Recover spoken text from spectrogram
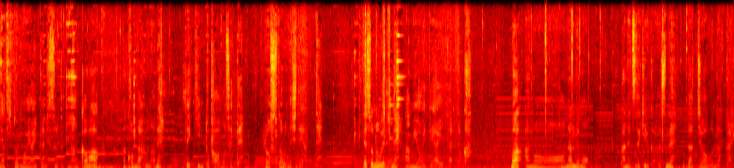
焼き鳥を焼いたりする時なんかは、まあ、こんな風なね鉄筋とかを乗せてロストルにしてやってでその上でね網を置いて焼いたりとか。まああのー、何でも加熱できるからですね。ダッチオーブンだったり。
